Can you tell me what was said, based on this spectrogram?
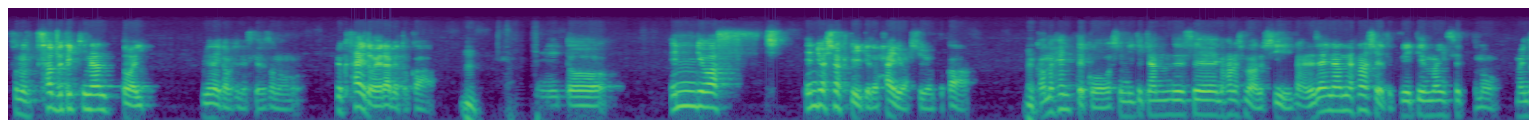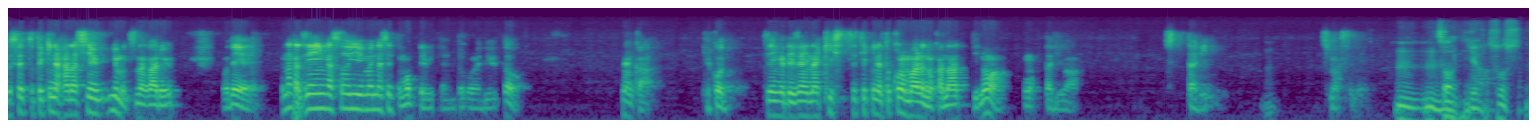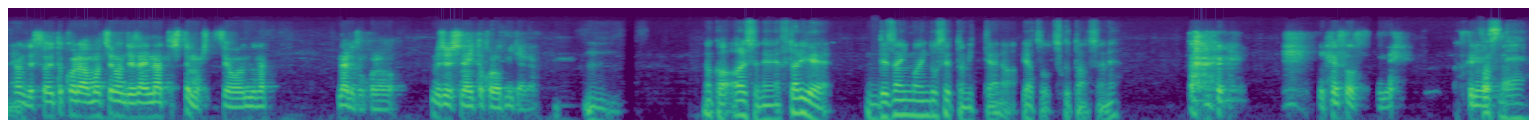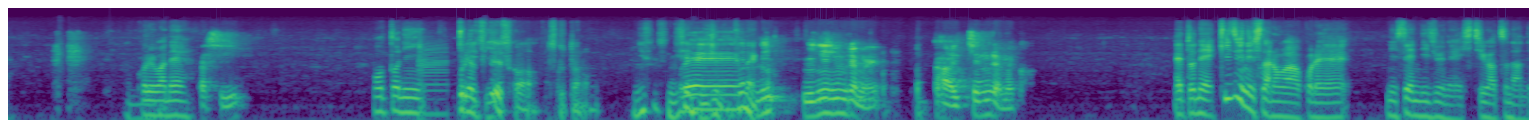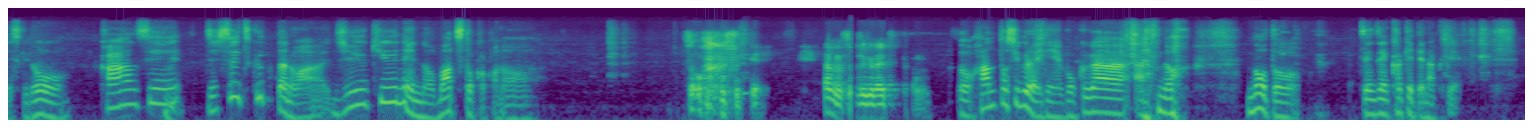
そのサブ的なんとは言えないかもしれないですけど、その、よく態度を選べとか、うんえっ、と、遠慮はし、遠慮はしなくていいけど、配慮はしようとか、なんかあの辺ってこう、心理的安全性の話もあるし、なんかデザイナーの話だとクリエイティブマインドセットの、マインドセット的な話にもつながるので、なんか全員がそういうマインドセットを持ってるみたいなところで言うと、なんか結構全員がデザイナー気質的なところもあるのかなっていうのは思ったりはしたりしますね。うんうん、そうねいや、そうですねな。のでそういうところはもちろんデザイナーとしても必要にななるところ、矛盾しないところみたいな。うん。なんか、あれですよね、二人でデザインマインドセットみたいなやつを作ったんですよね。い やそうですね。作りました。ね。これはね、私、本当に、これいつですか？作ったの？に ?2020 れ年去年か。2, 2年ぐらい前。あ、1年ぐらい前か。えっとね、記事にしたのがこれ、2020年7月なんですけど、完成、うん実際作ったのは19年の末とかかな。そうですね。多分それぐらいだったかも。そう、半年ぐらいで僕が、あの、ノートを全然書けてなくて、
